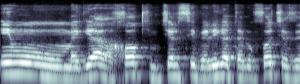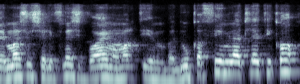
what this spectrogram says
אם הוא מגיע רחוק עם צ'לסי בליגת אלופות, שזה משהו שלפני שבועיים אמרתי הם בדו-כפים לאתלטיקו,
